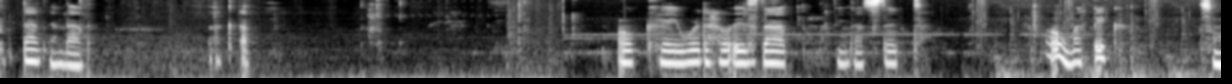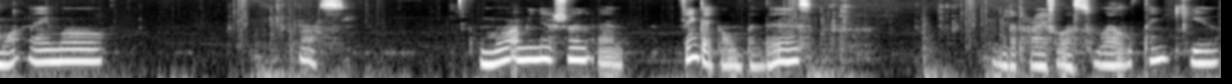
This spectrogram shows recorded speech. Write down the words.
put that and that back up. Okay, where the hell is that? I think that's it. Oh, my pick. Some more ammo. Yes. More ammunition and I think I can open this. Give me that rifle as well, thank you.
